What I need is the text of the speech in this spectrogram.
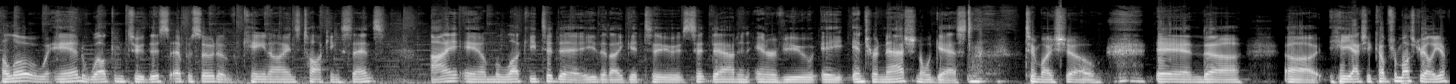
Hello, and welcome to this episode of Canines Talking Sense. I am lucky today that I get to sit down and interview a international guest to my show, and uh, uh, he actually comes from Australia,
